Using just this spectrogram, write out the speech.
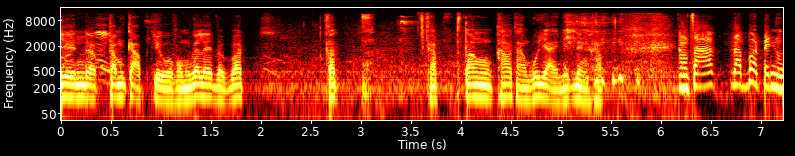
ยืนแบบกำกับอยู่ ผมก็เลยแบบว่าก็ครับต้องเข้าทางผู้ใหญ่นิดนึงครับ น้องจ๊าบรับบทเป็นหนู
